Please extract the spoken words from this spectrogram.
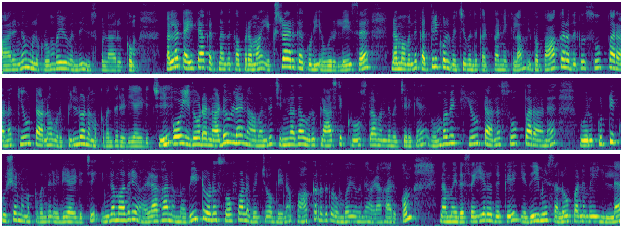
பாருங்கள் உங்களுக்கு ரொம்பவே வந்து யூஸ்ஃபுல்லாக இருக்கும். நல்லா டைட்டாக கட்டினதுக்கப்புறமா எக்ஸ்ட்ரா இருக்கக்கூடிய ஒரு லேஸை நம்ம வந்து கத்திரிக்கோல் வச்சு வந்து கட் பண்ணிக்கலாம். இப்போ பார்க்குறதுக்கு சூப்பரான க்யூட்டான ஒரு பில்லோ நமக்கு வந்து ரெடி ஆகிடுச்சு இப்போது இதோட நடுவில் நான் வந்து சின்னதாக ஒரு பிளாஸ்டிக் ரோஸ் தான் வந்து வச்சுருக்கேன். ரொம்பவே க்யூட்டான சூப்பரான ஒரு குட்டி குஷன் நமக்கு வந்து ரெடி ஆகிடுச்சு இந்த மாதிரி அழகாக நம்ம வீட்டோட சோஃபாவில் வச்சோம் அப்படின்னா பார்க்குறதுக்கு ரொம்பவே வந்து அழகாக இருக்கும். நம்ம இதை செய்கிறதுக்கு எதையுமே செலவு பண்ணவே இல்லை.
